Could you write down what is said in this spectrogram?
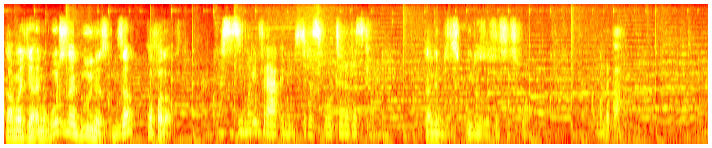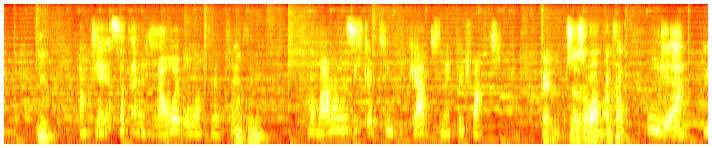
da haben wir hier ein rotes und ein grünes. Lisa, hoppala. Das ist immer die Frage, nimmst du das rote oder das grüne? Dann nehme ich das grüne, so ist das vor. Wunderbar. Mhm. Okay, es hat eine raue Oberfläche. Mhm. Normalerweise, ich glaube, sind die glatt, nicht bin gespannt. Äh, Sehr sauer am Anfang, Oh ja. Mm,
